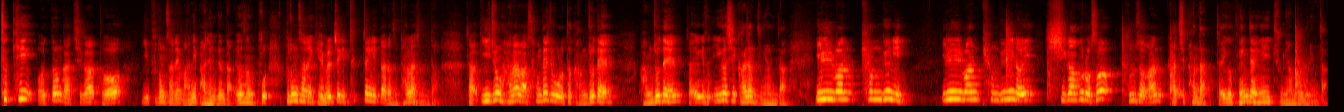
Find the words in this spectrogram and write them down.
특히 어떤 가치가 더 이 부동산에 많이 반영된다. 이것은 부, 부동산의 개별적인 특징에 따라서 달라집니다. 자, 이 중 하나가 상대적으로 더 강조된 강조된 자, 여기서 이것이 가장 중요합니다. 일반 평균인 일반 평균인의 시각으로서 분석한 가치 판단. 자, 이거 굉장히 중요한 부분입니다.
